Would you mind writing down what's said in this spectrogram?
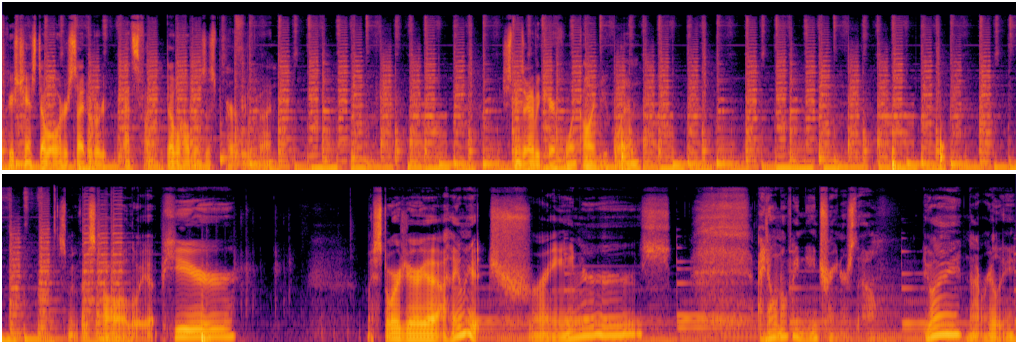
Increased chance double order side order. That's fine. Double helpings is perfectly fine. Just means I gotta be careful when calling people in. Let's move this all the way up here storage area. I think I'm gonna get trainers. I don't know if I need trainers though. Do I? Not really.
